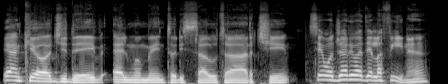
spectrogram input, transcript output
E anche oggi Dave è il momento di salutarci. Siamo già arrivati alla fine?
